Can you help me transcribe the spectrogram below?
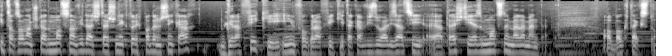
i to, co na przykład mocno widać też w niektórych podręcznikach, grafiki, infografiki, taka wizualizacja treści jest mocnym elementem obok tekstu.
